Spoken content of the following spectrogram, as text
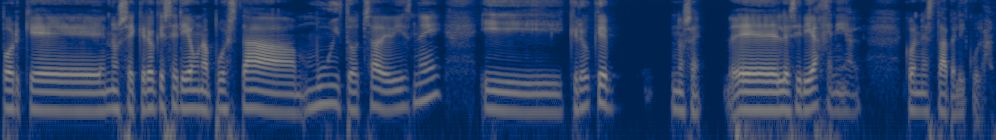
Porque no sé, creo que sería una apuesta muy tocha de Disney y creo que, no sé, eh, les iría genial con esta película.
